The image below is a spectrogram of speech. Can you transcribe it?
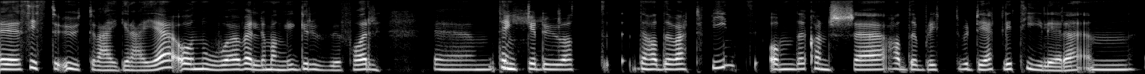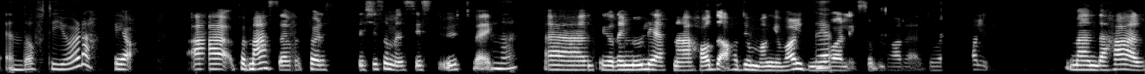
eh, siste utvei-greie, og noe veldig mange gruer for. Eh, tenker du at det hadde vært fint om det kanskje hadde blitt vurdert litt tidligere enn enn det ofte gjør, da? Ja. for meg så føles det ikke som en siste utvei. Nei. Eh, jo, den muligheten jeg hadde, jeg hadde jo mange valg, men det var liksom bare dårlige valg. Men det her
